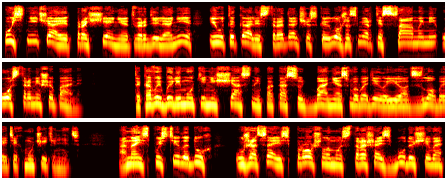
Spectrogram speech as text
Пусть не чает прощения, твердили они, и утыкали страдальческой ложе смерти самыми острыми шипами. Таковы были муки несчастной, пока судьба не освободила ее от злобы этих мучительниц. Она испустила дух, ужасаясь прошлому, страшась будущего,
